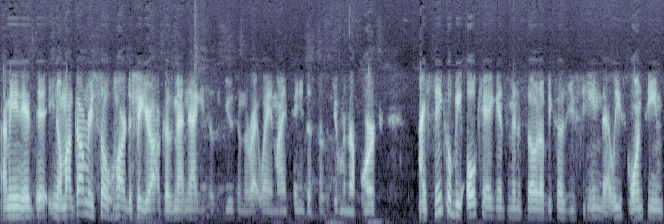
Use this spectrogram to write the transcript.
I mean, it, it you know Montgomery's so hard to figure out because Matt Nagy doesn't use him the right way. In my opinion, just doesn't give him enough work. I think he'll be okay against Minnesota because you've seen at least one team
